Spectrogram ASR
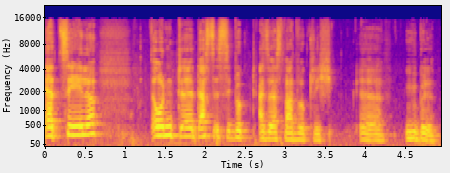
erzähle. Und äh, das ist wirklich, also das war wirklich äh, übel.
